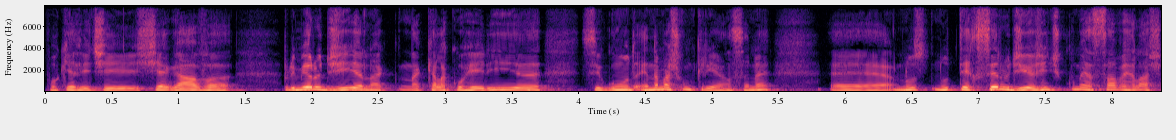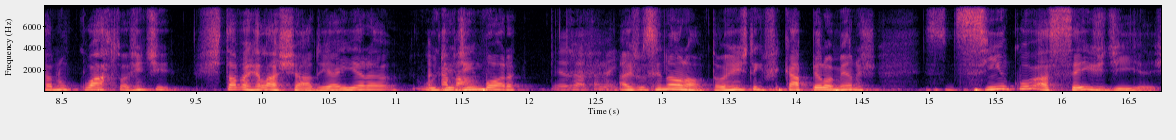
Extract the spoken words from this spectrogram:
porque a gente chegava primeiro dia na, naquela correria, segundo, ainda mais com criança, né? É, no, no terceiro dia a gente começava a relaxar, no quarto a gente estava relaxado, e aí era o dia de Acabava. ir embora. Exatamente. Aí eu disse, não, não, então a gente tem que ficar pelo menos cinco a seis dias.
